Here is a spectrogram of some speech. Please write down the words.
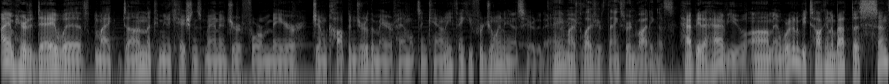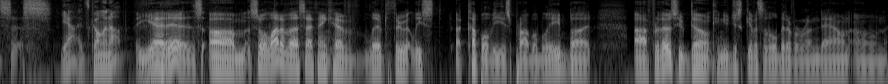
I am here today with Mike Dunn, the communications manager for Mayor Jim Coppinger, the mayor of Hamilton County. Thank you for joining us here today. Hey, Mike. my pleasure. Thanks for inviting us. Happy to have you. Um, and we're going to be talking about the census. Yeah, it's coming up. Yeah, it is. Um, so a lot of us, I think, have lived through at least a couple of these, probably. But uh, for those who don't, can you just give us a little bit of a rundown on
